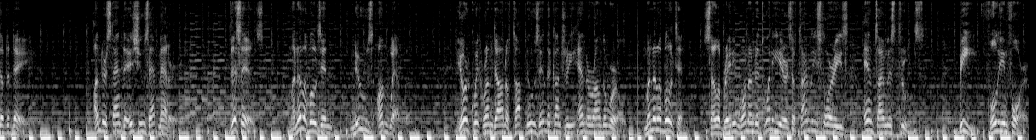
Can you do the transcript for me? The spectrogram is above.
of the day. Understand the issues that matter. This is Manila Bulletin News on Web. Your quick rundown of top news in the country and around the world. Manila Bulletin, celebrating 120 years of timely stories and timeless truths. Be fully informed.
